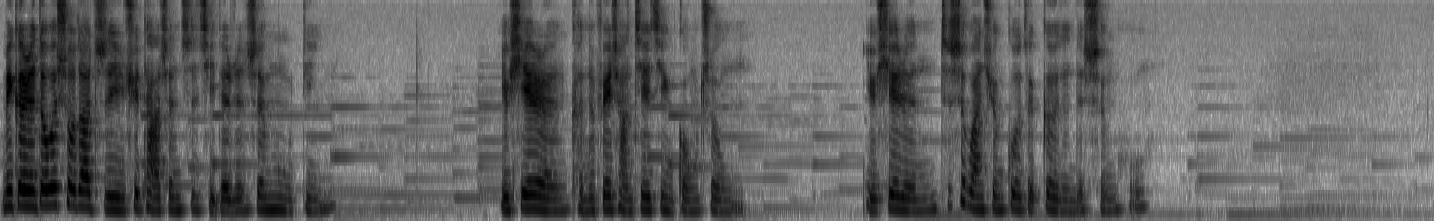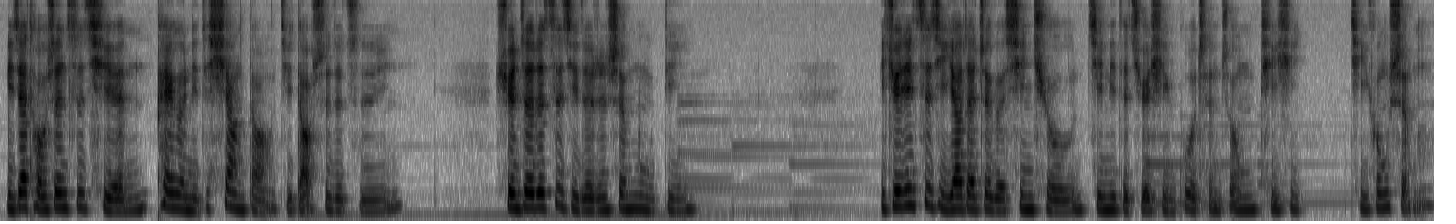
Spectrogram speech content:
每个人都会受到指引去达成自己的人生目的。有些人可能非常接近公众，有些人只是完全过着个人的生活。你在投身之前，配合你的向导及导师的指引，选择了自己的人生目的。你决定自己要在这个星球经历的觉醒过程中提醒、提供什么，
